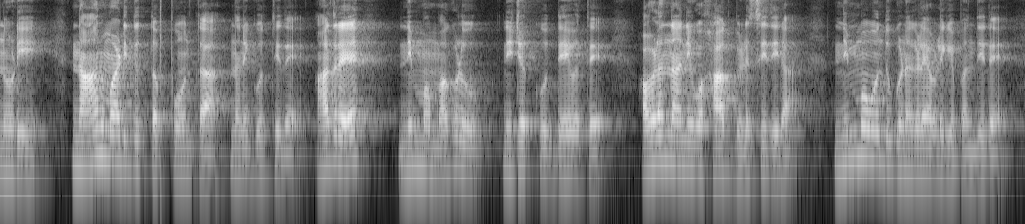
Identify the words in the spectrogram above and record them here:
ನೋಡಿ, ನಾನು ಮಾಡಿದ್ದು ತಪ್ಪು ಅಂತ ನನಗೆ ಗೊತ್ತಿದೆ. ಆದರೆ ನಿಮ್ಮ ಮಗಳು ನಿಜಕ್ಕೂ ದೇವತೆ. ಅವಳನ್ನು ನೀವು ಹಾಗೆ ಬೆಳೆಸಿದ್ದೀರಾ ನಿಮ್ಮ ಒಂದು ಗುಣಗಳೇ ಅವಳಿಗೆ ಬಂದಿದೆ.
